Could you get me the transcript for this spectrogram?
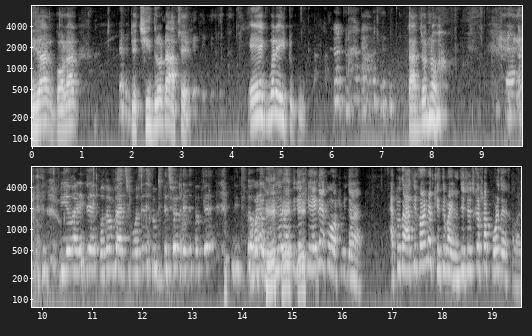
দিদার গলার যে ছিদ্রটা আছে একবারে এইটুকু। তার জন্য বিয়ে বাড়িতে প্রথম ব্যাচ বসে উঠে চলে যাবে দ্বিতীয় খেয়ে খুব অসুবিধা হয়। এত তাড়াতাড়ি করে না খেতে পারি না। দিয়ে শেষ করে সব পড়ে দেয় খাবার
